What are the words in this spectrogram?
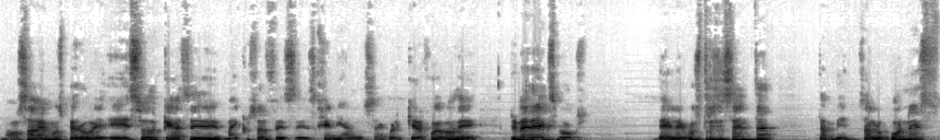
no sabemos, pero eso que hace Microsoft es, es genial. O sea, cualquier juego de primer Xbox, del Xbox 360, también. O sea, lo pones,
